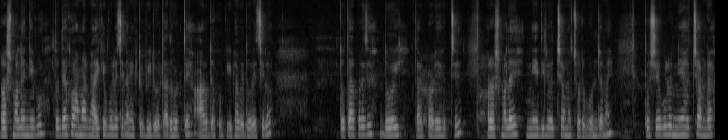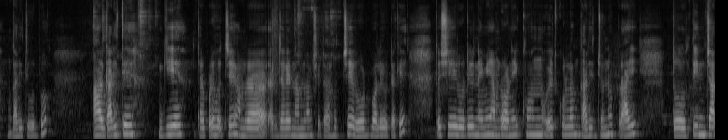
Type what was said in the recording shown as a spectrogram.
রসমালাই নেব। তো দেখো, আমার ভাইকে বলেছিলাম একটু ভিডিওটা ধরতে, আরও দেখো কীভাবে ধরেছিল। তো তারপরে যে দই, তারপরে হচ্ছে রসমালাই নিয়ে দিলে হচ্ছে আমার ছোটো বোন জামাই। তো সেগুলো নিয়ে হচ্ছে আমরা গাড়িতে উঠবো। আর গাড়িতে গিয়ে তারপরে হচ্ছে আমরা এক জায়গায় নামলাম, সেটা হচ্ছে রোড বলে ওটাকে। তো সেই রোডে নেমে আমরা অনেকক্ষণ ওয়েট করলাম গাড়ির জন্য প্রায় তো তিন চার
